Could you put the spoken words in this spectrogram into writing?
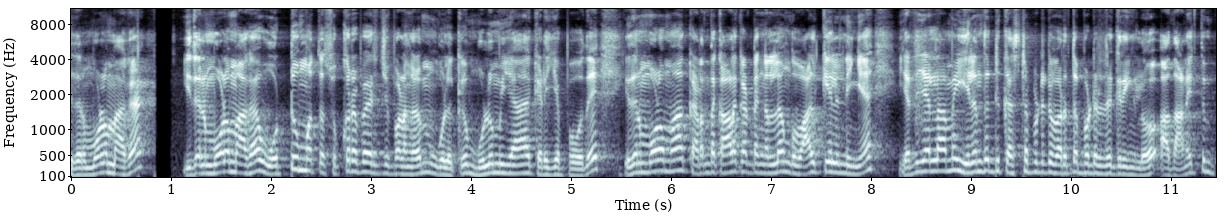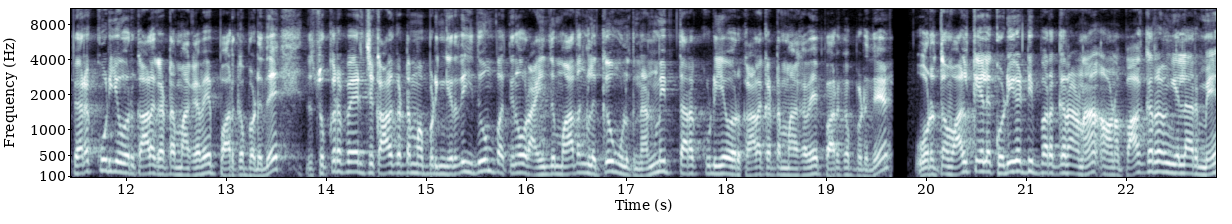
இதன் மூலமாக இதன் மூலமாக ஒட்டுமொத்த சுக்கர பயிற்சி பலன்களும் உங்களுக்கு முழுமையாக கிடைக்க போகுது. இதன் மூலமாக கடந்த காலகட்டங்களில் உங்கள் வாழ்க்கையில் நீங்கள் எதையெல்லாமே இழந்துட்டு கஷ்டப்பட்டுட்டு வருத்தப்பட்டு இருக்கிறீங்களோ அது அனைத்தும் பெறக்கூடிய ஒரு காலகட்டமாகவே பார்க்கப்படுது. இந்த சுக்கர பயிற்சி காலகட்டம் அப்படிங்கிறது இதுவும் பார்த்தீங்கன்னா ஒரு ஐந்து மாதங்களுக்கு உங்களுக்கு நன்மை தரக்கூடிய ஒரு காலகட்டமாகவே பார்க்கப்படுது. ஒருத்தன் வாழ்க்கையில் கொடி கட்டி அவனை பார்க்குறவங்க எல்லாருமே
